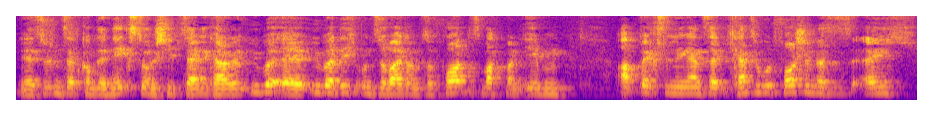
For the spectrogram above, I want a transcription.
in der Zwischenzeit kommt der nächste und schiebt seine Karte über, äh, über dich und so weiter und so fort. Das macht man eben abwechselnd die ganze Zeit. Ich kann mir gut vorstellen, dass es eigentlich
